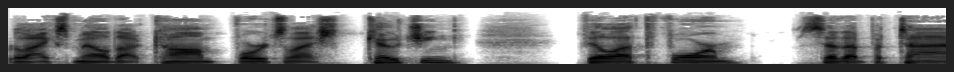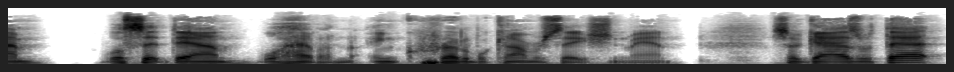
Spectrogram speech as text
relaxedmale.com forward slash coaching, fill out the form, set up a time, We'll sit down. We'll have an incredible conversation, man. So guys, with that,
